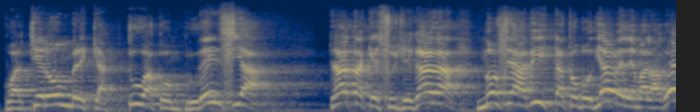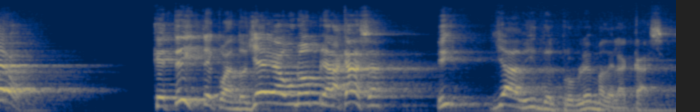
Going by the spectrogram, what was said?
Cualquier hombre que actúa con prudencia trata que su llegada no sea vista como llave de malagüero. Qué triste cuando llega un hombre a la casa y ya ha habido el problema de la casa.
